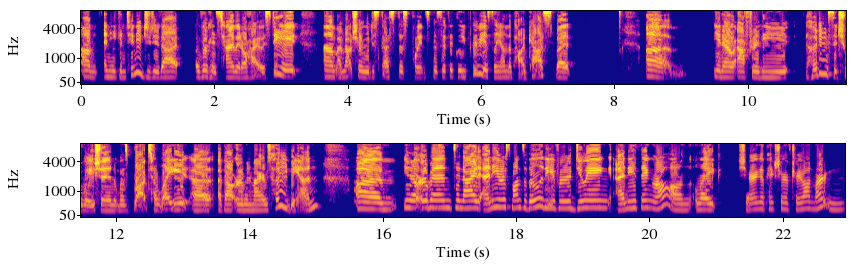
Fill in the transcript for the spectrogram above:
Um, and he continued to do that over his time at Ohio State. Um, I'm not sure we discussed this point specifically previously on the podcast, but um, you know, after the hoodie situation was brought to light uh, about Urban Meyer's hoodie ban, um, you know, Urban denied any responsibility for doing anything wrong, like sharing a picture of Trayvon Martin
